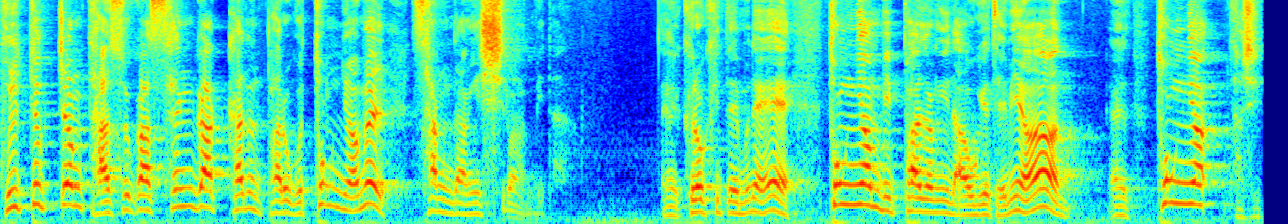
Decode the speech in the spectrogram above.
불특정 다수가 생각하는 바로 그 통념을 상당히 싫어합니다. 예, 그렇기 때문에 통념 비판형이 나오게 되면 예, 통념 다시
